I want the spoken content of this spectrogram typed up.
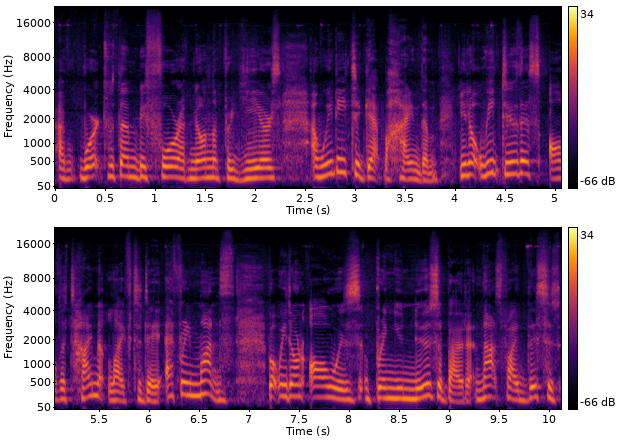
have worked with them before, I've known them for years, and we need to get behind them. You know, we do this all the time at Life Today, every month, but we don't always bring you news about it. And that's why this is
